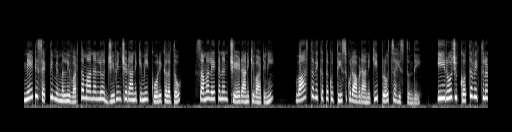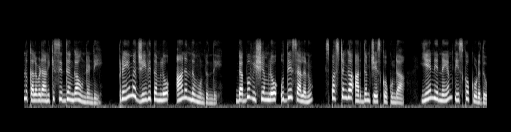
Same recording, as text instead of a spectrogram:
నేటి శక్తి మిమ్మల్ని వర్తమానంలో జీవించడానికి మీ కోరికలతో సమలేఖనం చేయడానికి వాటిని వాస్తవికతకు తీసుకురావడానికి ప్రోత్సహిస్తుంది. ఈ రోజు కొత్త వ్యక్తులను కలవడానికి సిద్ధంగా ఉండండి. ప్రేమ జీవితంలో ఆనందం ఉంటుంది. డబ్బు విషయంలో ఉద్దేశాలను స్పష్టంగా అర్థం చేసుకోకుండా ఏ నిర్ణయం తీసుకోకూడదు.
